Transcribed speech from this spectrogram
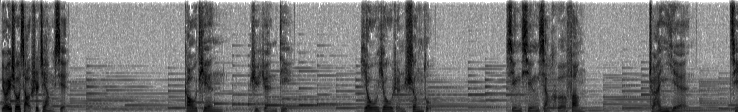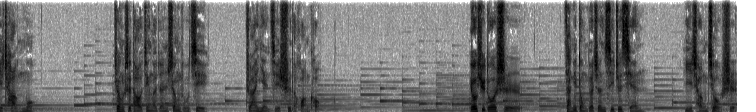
有一首小诗这样写：“高天与原地，悠悠人生路。行行向何方？转眼及长暮。”正是道尽了人生如寄，转眼即逝的惶恐。有许多事，在你懂得珍惜之前，已成旧事。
